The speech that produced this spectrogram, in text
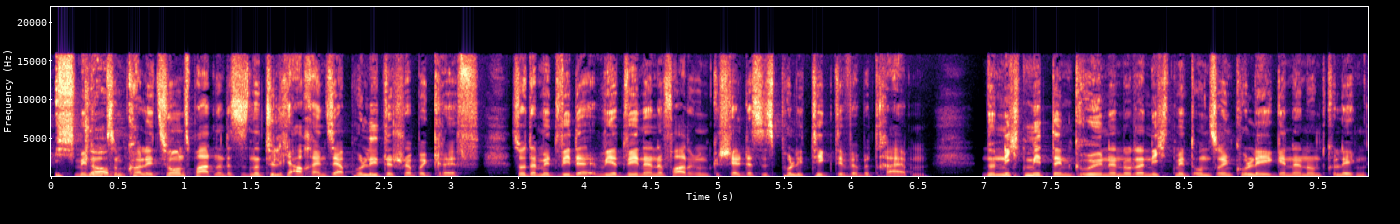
Ich mit glaub- unserem Koalitionspartner. Das ist natürlich auch ein sehr politischer Begriff. So damit wieder, wird wieder in den Vordergrund gestellt, das ist Politik, die wir betreiben. Nur nicht mit den Grünen oder nicht mit unseren Kolleginnen und Kollegen,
